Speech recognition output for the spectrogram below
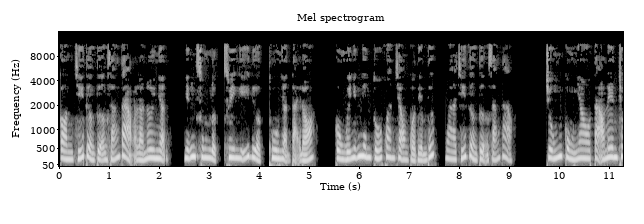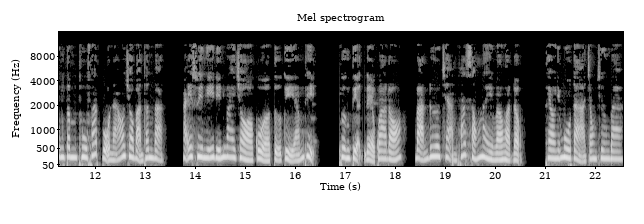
còn trí tưởng tượng sáng tạo là nơi nhận những xung lực suy nghĩ được thu nhận tại đó, cùng với những nhân tố quan trọng của tiềm thức và trí tưởng tượng sáng tạo. Chúng cùng nhau tạo nên trung tâm thu phát bộ não cho bản thân bạn. Hãy suy nghĩ đến vai trò của tự kỷ ám thị, phương tiện để qua đó bạn đưa chạm phát sóng này vào hoạt động. Theo những mô tả trong chương 3,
